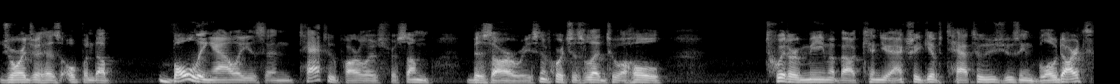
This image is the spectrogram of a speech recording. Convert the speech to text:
Georgia has opened up bowling alleys and tattoo parlors for some bizarre reason. Of course, it's led to a whole Twitter meme about can you actually give tattoos using blow darts?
